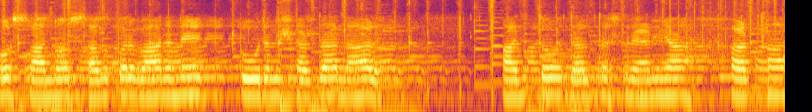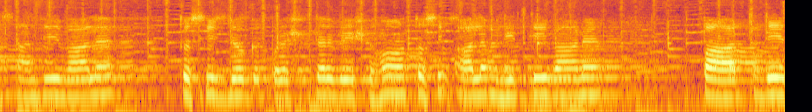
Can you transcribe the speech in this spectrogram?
ਉਹ ਸਾਨੂੰ ਸਭ ਪ੍ਰਵਾਨ ਨੇ, ਪੂਰਨ ਸ਼ਰਧਾ ਨਾਲ। ਅੱਜ ਤੋਂ ਦਲਤ ਸ਼੍ਰੇਣੀਆਂ ਹਰ ਥਾਂ ਸਾਂਝੀ ਵਾਲ। ਤੁਸੀਂ ਜੁਗ ਪੁਰਸ਼ ਦਰਵੇਸ਼ ਹੋ, ਤੁਸੀਂ ਆਲਮ ਨੀਤੀਵਾਨ। ਭਾਰਤ ਦੇ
